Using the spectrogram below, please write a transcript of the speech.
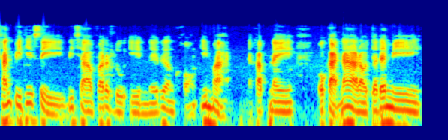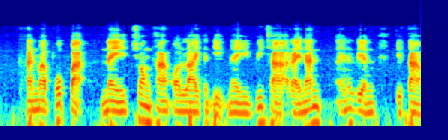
ชั้นปีที่ 4 วิชาฟารดูอินในเรื่องของอิมานนะครับในโอกาสหน้าเราจะได้มีการมาพบปะในช่องทางออนไลน์กันอีกในวิชาอะไรนั้น ให้นักเรียนติดตาม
